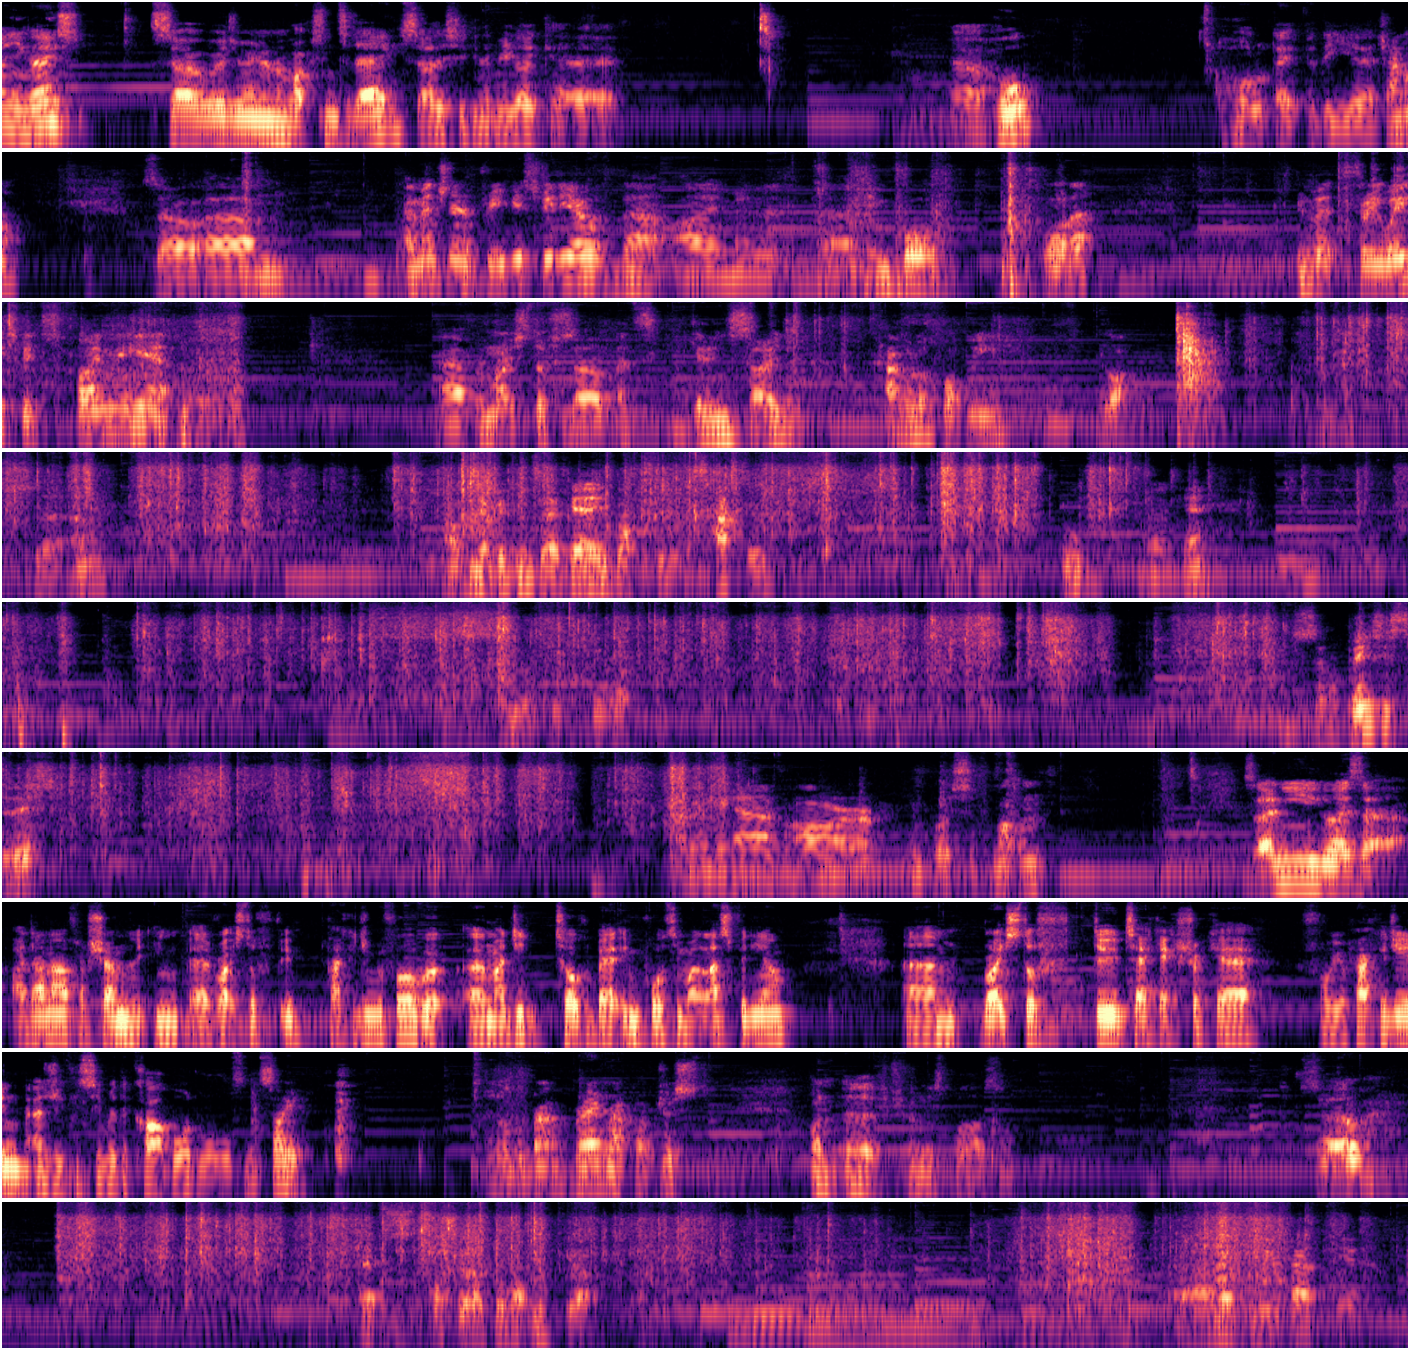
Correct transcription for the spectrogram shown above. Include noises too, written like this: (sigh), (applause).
Hi you guys, so we're doing an unboxing today, so this is going to be like a, a haul, a haul update for the uh, channel. So um, I mentioned in a previous video that I made an uh, import order. It's been about three weeks, but it's finally here uh, from Right Stuf. So let's get inside and have a look what we got. So, Hoping everything's okay. Box is tattered. Ooh, okay. See what we got. Several pieces to this. And then we have our invoice at the bottom. So only you guys, uh, I don't know if I've shown the in, uh, Right Stuf packaging before, but um, I did talk about importing my last video. Um, Right Stuf do take extra care for your packaging, as you can see with the cardboard walls inside. And all the brown wrap I've just unearthed from this parcel. So, let's take a look at what we've got. Uh, what do we have here?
